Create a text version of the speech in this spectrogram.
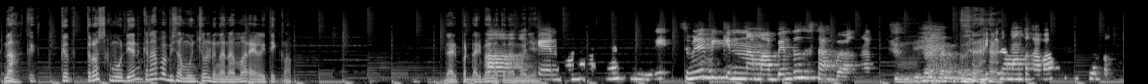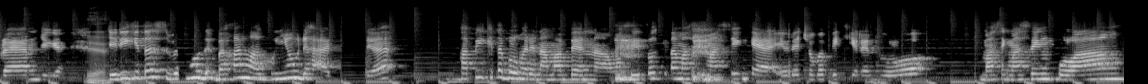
Nah, ke- ke- terus kemudian kenapa bisa muncul dengan nama Reality Club? Dari dari mana tuh Oh, namanya? Oke, namanya sendiri. Sebenarnya bikin nama band tuh susah banget. Hmm, bikin nama untuk apa? Untuk brand juga. iya. Jadi kita sebenarnya udah bahkan lagunya udah ada, tapi kita belum ada nama band. Nah waktu itu kita masing-masing kayak ya udah coba pikirin dulu, masing-masing pulang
